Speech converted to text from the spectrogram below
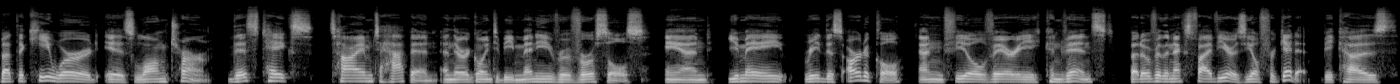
But the key word is long term. This takes time to happen, and there are going to be many reversals And you may read this article and feel very convinced, but over the next five years, you'll forget it because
